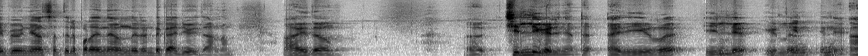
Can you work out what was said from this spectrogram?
ലിപിവിന്യാസത്തിൽ പറയുന്ന ഒന്ന് രണ്ട് കാര്യം ഇതാണ്. അതായത് ചില്ല് കഴിഞ്ഞിട്ട് അതായത് ഇറ് ഇല്ല് ഇൾ ആ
